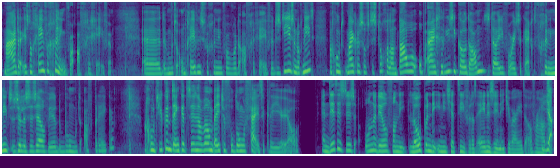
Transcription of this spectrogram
maar er is nog geen vergunning voor afgegeven. Uh, er moet een omgevingsvergunning voor worden afgegeven. Dus die is er nog niet. Maar goed, Microsoft is toch al aan het bouwen op eigen risico dan. Stel je voor, ze krijgt de vergunning niet, zullen ze zelf weer de boel moeten afbreken. Maar goed, je kunt denken, het is nou wel een beetje voldongen feiten creëer je al. En dit is dus onderdeel van die lopende initiatieven, dat ene zinnetje waar je het over had. Ja,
